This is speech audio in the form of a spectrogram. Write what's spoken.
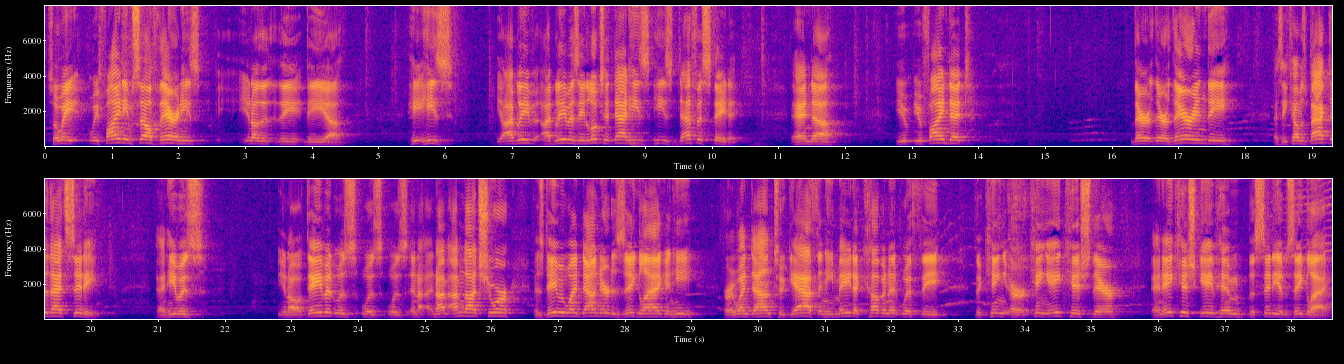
so we, we find himself there, and he's, you know, the, the, the uh, he, he's, know, I believe, I believe as he looks at that, he's, he's devastated. And uh, you, you find that they're, they're there in the, as he comes back to that city, and he was, you know, David was, was, was and, I, and I'm, I'm not sure, as David went down there to Ziklag and he, or he went down to Gath and he made a covenant with the, the king, or King Achish there, and Achish gave him the city of Ziklag.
